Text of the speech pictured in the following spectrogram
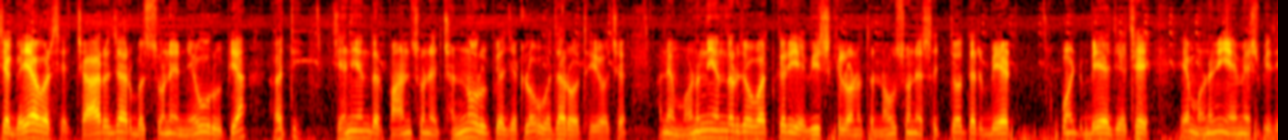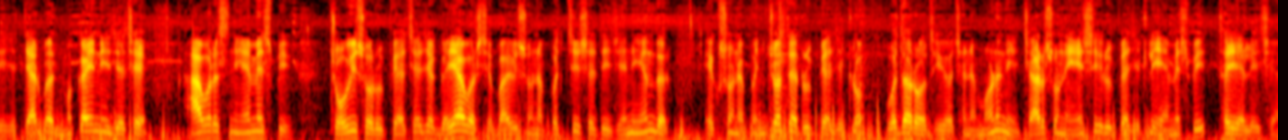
જે ગયા વર્ષે ચાર હજાર બસો ને નેવું રૂપિયા હતી. જેની અંદર પાંચસો ને છન્નું રૂપિયા જેટલો વધારો થયો છે. અને મણની અંદર જો વાત કરીએ, વીસ કિલોનો તો નવસો ને સત્યોતેર બે પોઈન્ટ બે જે છે એ મણની એમએસપી થઈ છે. ત્યારબાદ મકાઈની જે છે, આ વર્ષની એમએસપી ચોવીસો રૂપિયા છે, જે ગયા વર્ષે બાવીસો ને પચીસ હતી, જેની અંદર એકસો ને પંચોતેર રૂપિયા જેટલો વધારો થયો છે અને મણની ચારસો ને એંસી રૂપિયા જેટલી એમએસપી થયેલી છે.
